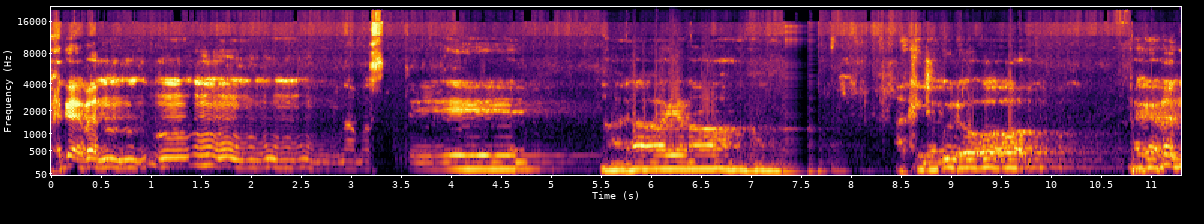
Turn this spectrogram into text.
ഭഗവൻ നമസ്തേ. നാരായണ അഖില ഗുരു ഭഗവൻ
